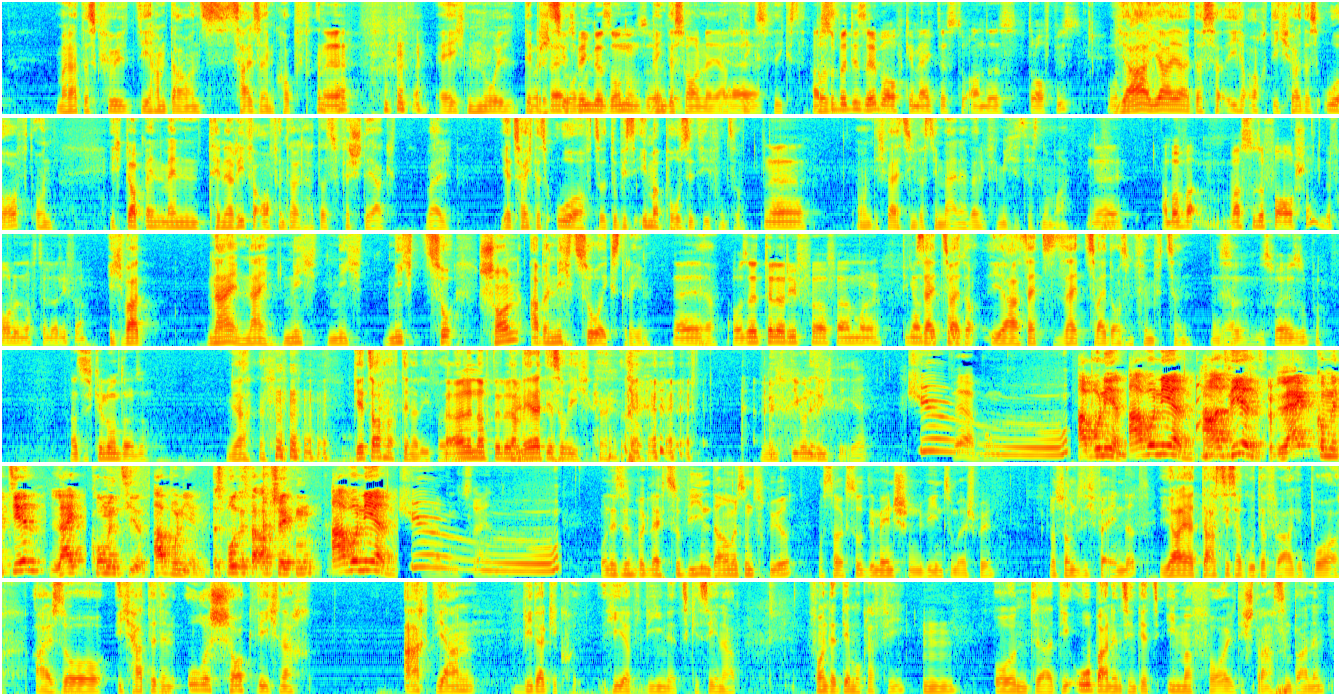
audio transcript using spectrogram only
man hat das Gefühl, die haben dauernd Salsa im Kopf. Ja, Echt null Depression. wegen der Sonne und so. Wegen der. Sonne, ja, Ja. fix, fix. Hast du bei dir selber auch gemerkt, dass du anders drauf bist? Oder? Ja, ja, ja, das ich auch, ich höre das uroft und ich glaube, mein, mein Teneriffa-Aufenthalt hat das verstärkt, weil jetzt höre ich das uroft, so, du bist immer positiv und so. Nee, Und ich weiß nicht, was die meinen, weil für mich ist das normal. nee. Aber wa warst du davor auch schon, bevor du nach Teneriffa? Ich war, nein, nein, nicht, nicht, nicht so, schon, aber nicht so extrem. Ja, ja. Ja. Aber seit Teneriffa auf einmal die ganze Seit, Zeit. 2000, ja, seit, seit 2015. Das, ja. das war ja super. Hat sich gelohnt also. ja. Geht's auch nach Teneriffa? Alle nach Teneriffa. Dann wäret ihr so wie ich. Richtig und richtig, ja. Werbung. Abonnieren. Abonnieren. Addieren. Like, kommentieren. Like, kommentieren. Abonnieren. Spotify abchecken. Abonnieren. Werbung zu Ende. Und jetzt im Vergleich zu Wien damals und früher, was sagst du, die Menschen in Wien zum Beispiel? Du, haben die sich verändert? Ja, ja, das ist eine gute Frage. Boah, also ich hatte den Urschock, wie ich nach acht Jahren wieder hier Wien jetzt gesehen habe, von der Demografie. Und äh, die U-Bahnen sind jetzt immer voll, die Straßenbahnen.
